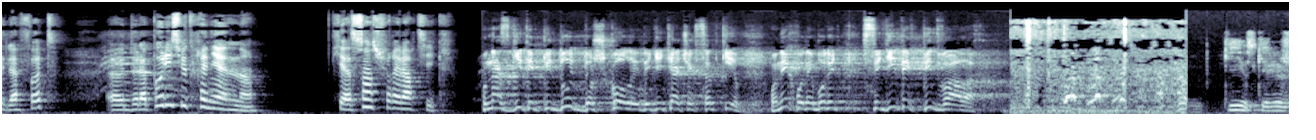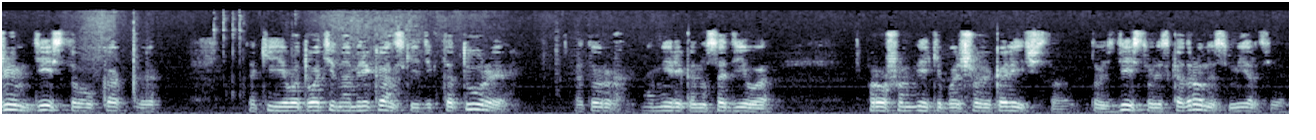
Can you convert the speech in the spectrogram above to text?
c'est de la faute euh, de la police ukrainienne qui a censuré l'article. У нас діти підуть до школи, до дитячих садків. У них вони будуть сидіти в підвалах. Киевский режим действовал как э, такие вот латиноамериканские диктатуры, которых Америка насадила в прошлом веке большое количество. То есть действовали эскадроны смерти,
